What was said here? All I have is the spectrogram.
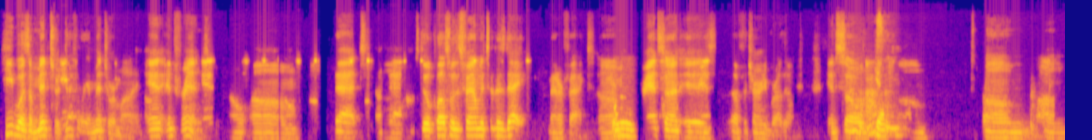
he was a mentor, definitely a mentor of mine and and friend. You know, um, that um, I'm still close with his family to this day. Matter of fact, um, mm. grandson is a fraternity brother, and so. Oh, awesome. um, um,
